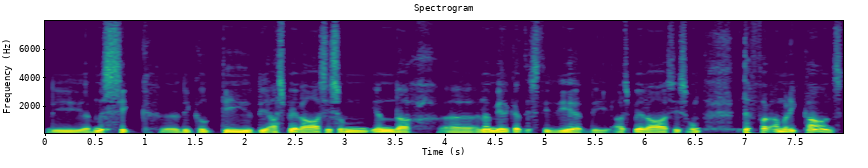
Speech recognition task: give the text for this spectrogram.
die uh, musiek, uh, die kultuur, die aspirasies om eendag uh, in Amerika te studeer, die aspirasies om te vir Amerikaans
